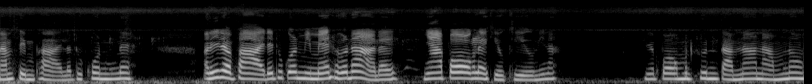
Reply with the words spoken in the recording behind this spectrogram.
น้ำเต็มผายแล้วทุกคนมึงเนี่ยอันนี้เดี๋ยวผายได้ทุกคนมีแมสเธอหน้าได้หญ้าปองเลยเขียวๆนี่นะหญ้าปองมันขึ้นตามหน้าน้ำเนาะ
